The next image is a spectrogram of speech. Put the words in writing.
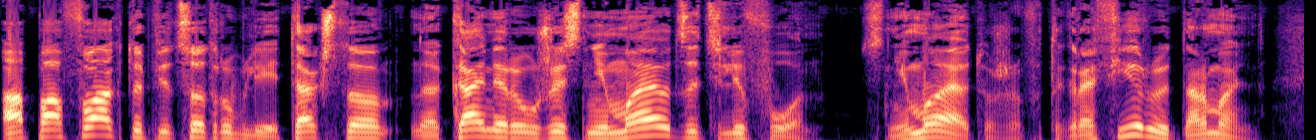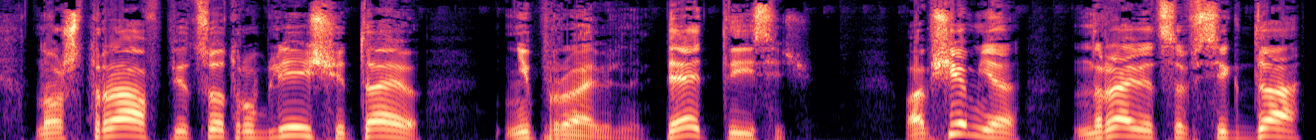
А по факту 500 рублей. Так что э, камеры уже снимают за телефон. Снимают уже, фотографируют, нормально. Но штраф 500 рублей считаю неправильным. 5 тысяч. Вообще мне нравится всегда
